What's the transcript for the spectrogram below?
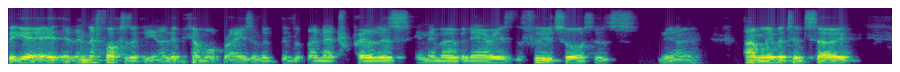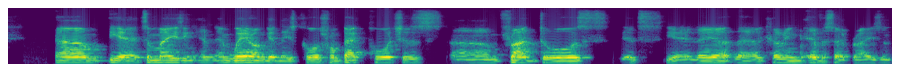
but yeah, it, and the foxes, you know, they become more brazen. They've, they've got no natural predators in them urban areas. The food source is, you know, unlimited. So um, yeah, it's amazing. And, and where I'm getting these calls from, back porches, um, front doors, it's, yeah, they are, they are coming ever so brazen.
